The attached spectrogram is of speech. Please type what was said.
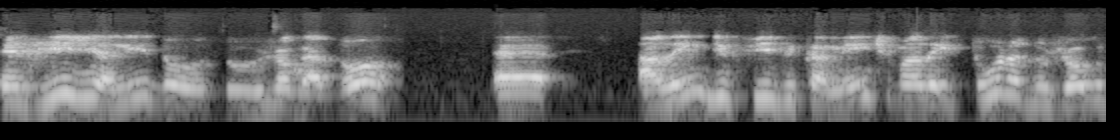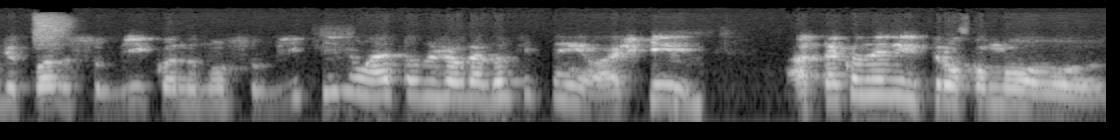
exige ali do, do jogador é, além de fisicamente, uma leitura do jogo de quando subir quando não subir, que não é todo jogador que tem. Eu acho que até quando ele entrou como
